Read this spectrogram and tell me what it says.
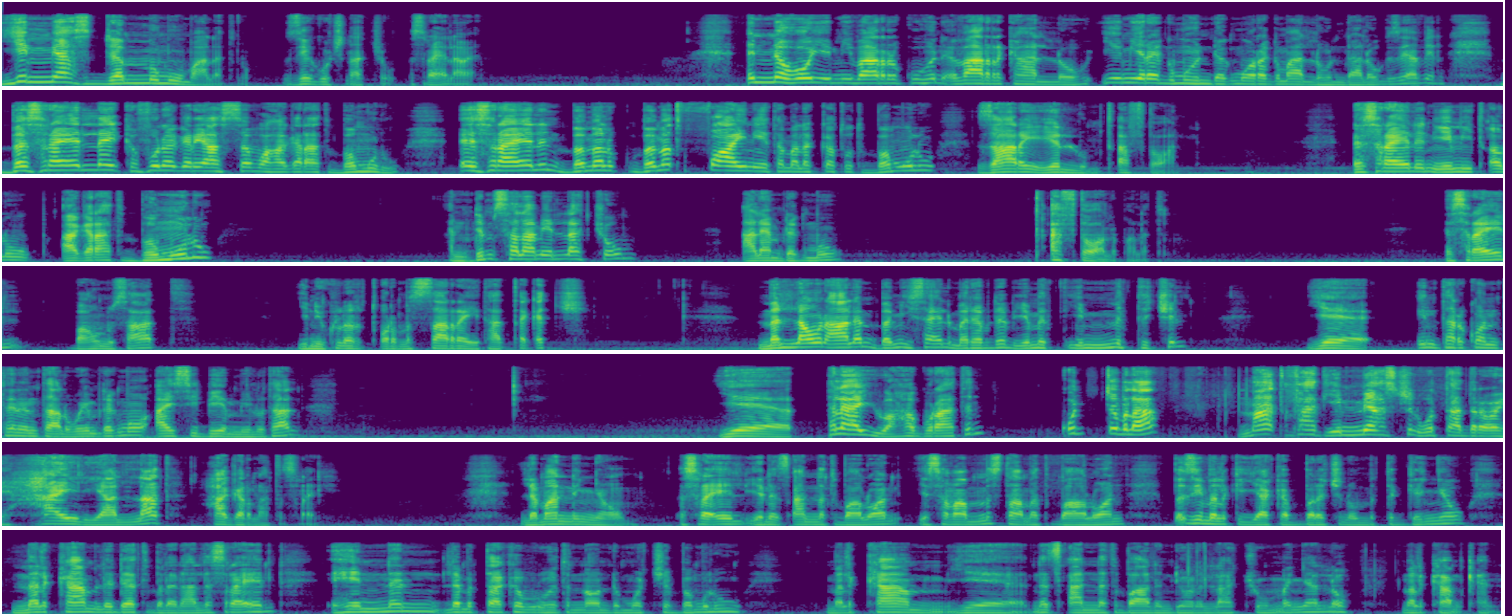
የሚያስደምሙ ማለት ነው ዜጎች ናቸው እስራኤላውያን። እነሆ የሚባርኩህን እባርካለሁ የሚረግሙህን ደግሞ ረግማለሁ እንዳለው እግዚአብሔር በእስራኤል ላይ ክፉ ነገር ያሰቡ ሀገራት በሙሉ እስራኤልን በመጥፎ ዓይን የተመለከቱት በሙሉ ዛሬ የሉም፣ ጠፍተዋል። እስራኤልን የሚጠሉ አገራት በሙሉ አንድም ሰላም የላቸውም፣ አሊያም ደግሞ ጠፍተዋል ማለት ነው። እስራኤል በአሁኑ ሰዓት የኒውክለር ጦር መሳሪያ የታጠቀች መላውን ዓለም በሚሳይል መደብደብ የምትችል የኢንተርኮንቲኔንታል ወይም ደግሞ አይሲቢኤም ይሉታል የተለያዩ አህጉራትን ቁጭ ብላ ማጥፋት የሚያስችል ወታደራዊ ኃይል ያላት ሀገር ናት እስራኤል። ለማንኛውም እስራኤል የነጻነት በዓሏን የሰባ አምስት ዓመት በዓሏን በዚህ መልክ እያከበረች ነው የምትገኘው። መልካም ልደት ብለናል እስራኤል። ይሄንን ለምታከብሩ እህትና ወንድሞች በሙሉ መልካም የነጻነት በዓል እንዲሆንላችሁ እመኛለሁ። መልካም ቀን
